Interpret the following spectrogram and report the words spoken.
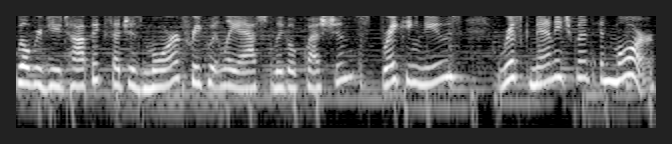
We'll review topics such as more frequently asked legal questions, breaking news, risk management, and more.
